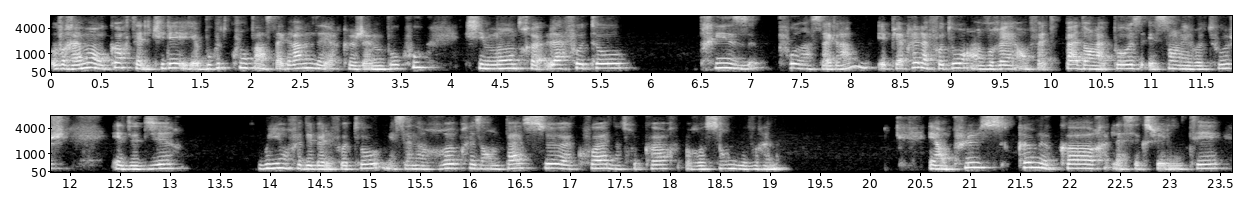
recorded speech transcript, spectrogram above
vraiment au corps tel qu'il est. Il y a beaucoup de comptes Instagram d'ailleurs que j'aime beaucoup qui montrent la photo prise pour Instagram et puis après la photo en vrai en fait, pas dans la pose et sans les retouches et de dire oui, on fait des belles photos, mais ça ne représente pas ce à quoi notre corps ressemble vraiment. Et en plus, comme le corps, la sexualité,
